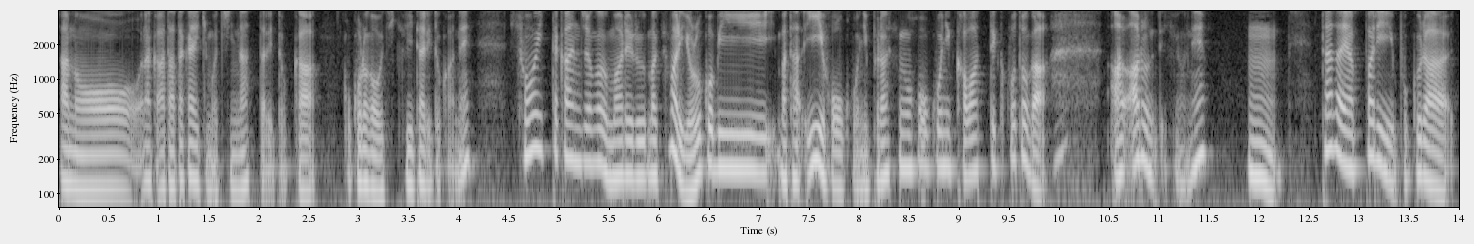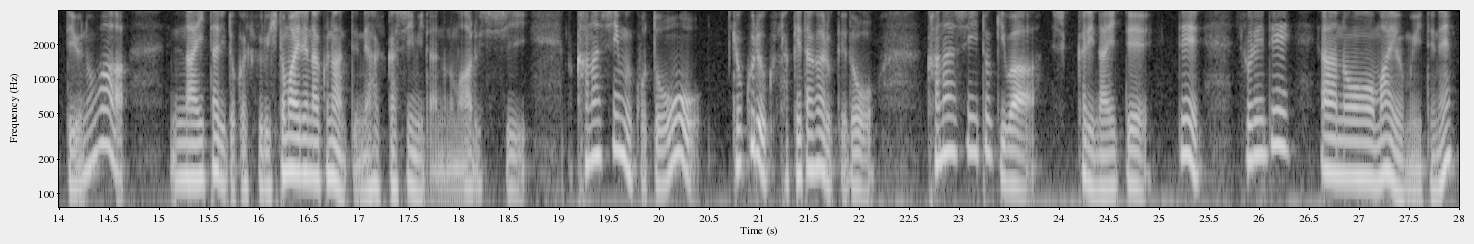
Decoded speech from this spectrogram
あの、なんか温かい気持ちになったりとか、心が落ち着いたりとかね、そういった感情が生まれる、まあ、つまり喜び、またいい方向に、プラスの方向に変わっていくことがあるんですよね。うん。ただやっぱり僕らっていうのは、泣いたりとかする人前で泣くなんてね恥ずかしいみたいなのもあるし悲しむことを極力避けたがるけど悲しい時はしっかり泣いてでそれであの前を向いてね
